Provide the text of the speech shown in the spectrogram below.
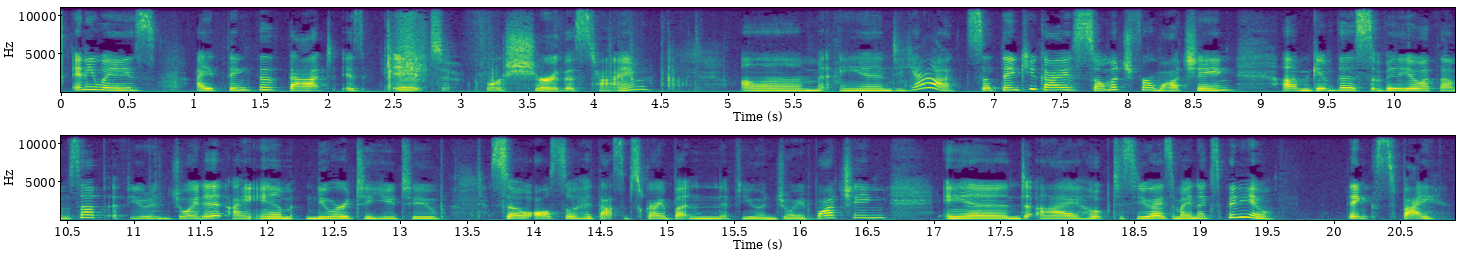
anyways, I think that that is it for sure this time. Um, and yeah, so thank you guys so much for watching. Um, give this video a thumbs up if you enjoyed it. I am newer to YouTube, so also hit that subscribe button if you enjoyed watching, and I hope to see you guys in my next video. Thanks, bye!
